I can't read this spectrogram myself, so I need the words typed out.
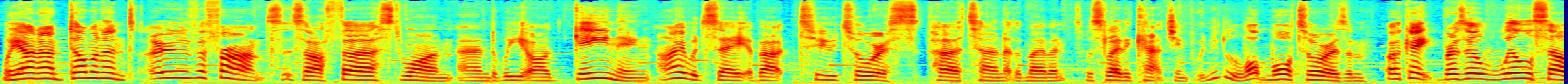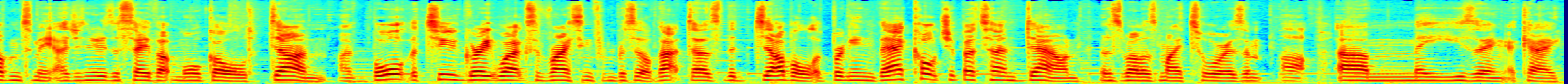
We are now dominant over France. It's our first one, and we are gaining, I would say, about two tourists per turn at the moment. So we're slowly catching, but we need a lot more tourism. Okay, Brazil will sell them to me. I just needed to save up more gold. Done. I've bought the two great works of writing from Brazil. That does the double of bringing their culture turn down, as well as my tourism up. Amazing. Okay.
